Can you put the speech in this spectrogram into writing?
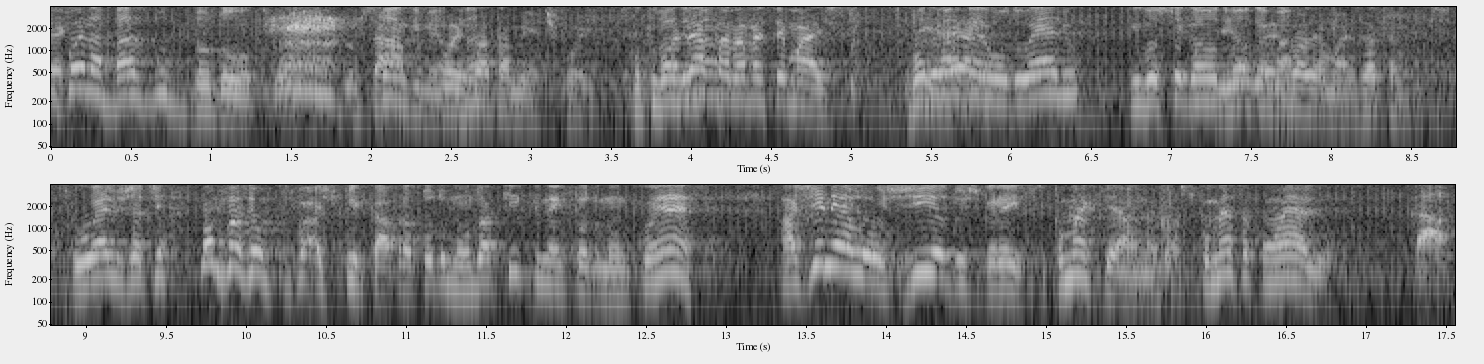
técnica. foi na base do, do, do- do Tá, sangue mesmo, Foi, né? exatamente, foi. Porque o Mas Valdemar, essa não vai ser mais. o Valdemar ganhou do Hélio e você ganhou do Valdemar. Valdemar, exatamente. O Hélio já tinha. Vamos fazer um, explicar para todo mundo aqui, que nem todo mundo conhece, a genealogia dos Grace. Como é que é o negócio? Começa com o Hélio. Carlos.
